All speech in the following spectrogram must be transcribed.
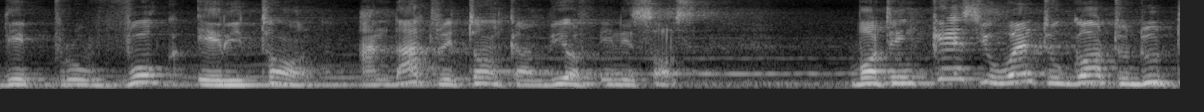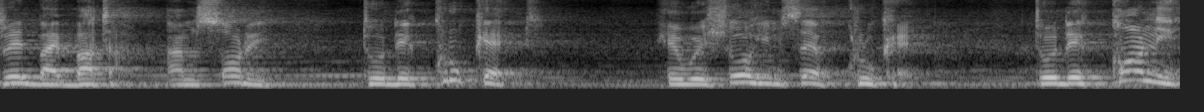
they provoke a return, and that return can be of any source. But in case you went to God to do trade by barter, I'm sorry, to the crooked, he will show himself crooked. To the cunning,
